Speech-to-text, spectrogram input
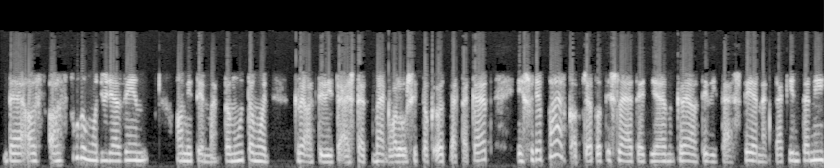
De azt, azt tudom, hogy ugye az én, amit én megtanultam, hogy kreativitást, tehát megvalósítok ötleteket, és hogy a párkapcsolatot is lehet egy ilyen kreativitás térnek tekinteni,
